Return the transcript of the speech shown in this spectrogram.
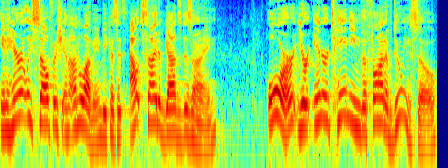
inherently selfish and unloving because it's outside of God's design, or you're entertaining the thought of doing so,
